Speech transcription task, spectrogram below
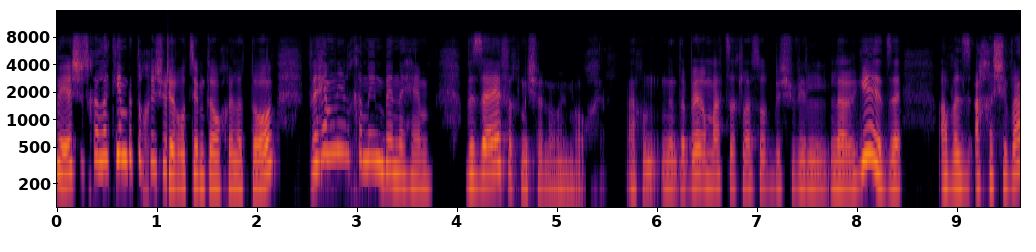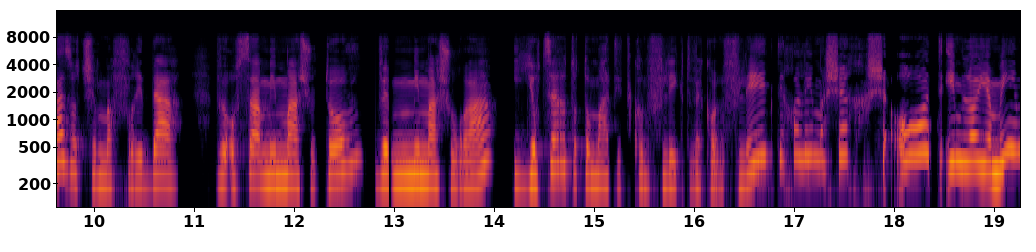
ויש חלקים בתוכי שרוצים את האוכל הטוב, והם נלחמים ביניהם. וזה ההפך משלום עם האוכל. אנחנו נדבר מה צריך לעשות בשביל להרגיע את זה, אבל החשיבה הזאת שמפרידה ועושה ממשהו טוב וממשהו רע, יוצרת אוטומטית קונפליקט, וקונפליקט יכול להימשך שעות, אם לא ימים,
